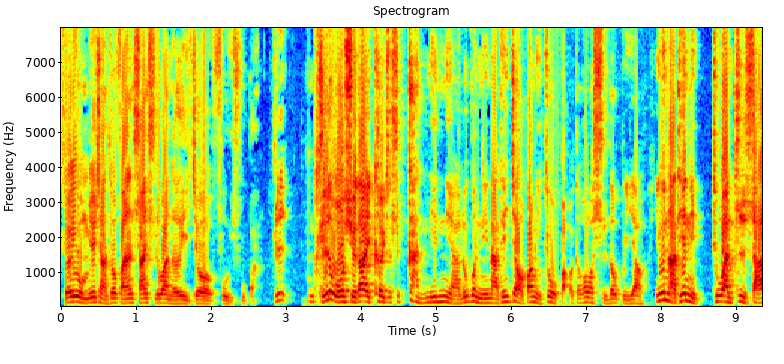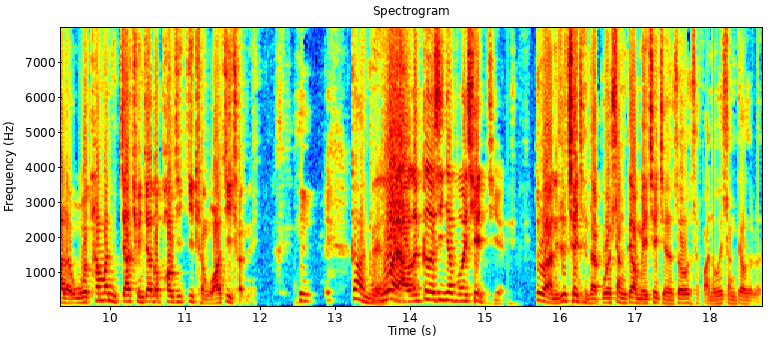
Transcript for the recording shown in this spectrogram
所以我们就想说，反正三十万而已，就付一付吧。只是只是我学到一课，就是干你娘！如果你哪天叫我帮你做保的话，我死都不要，因为哪天你突然自杀了，我他妈你家全家都抛弃继承，我要继承呢、干的、不会啊，我的个性就不会欠钱。对啊，你是欠钱才不会上吊，没欠钱的时候才反而会上吊的人。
